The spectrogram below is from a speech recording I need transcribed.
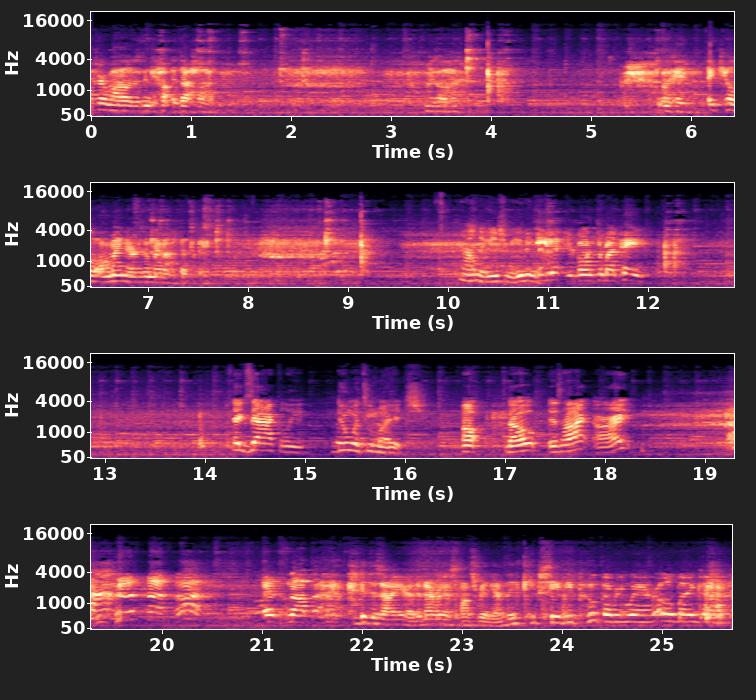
after a while, it doesn't get hot, that hot. Oh my god. Okay, it killed all my nerves in my mouth. That's good. I don't think you should be eating Eat it. it. You're going through my pain. Exactly. Doing too much. Oh, no, it's hot. All right. It's not that. Get this out of here. They're never gonna sponsor me again. They keep seeing me poop everywhere. Oh my god.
